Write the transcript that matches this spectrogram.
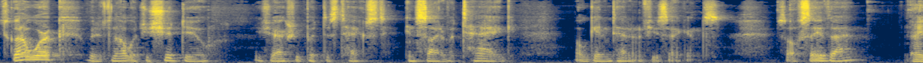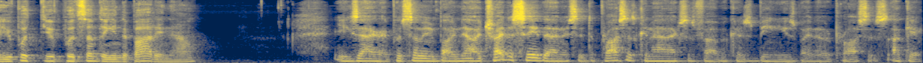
It's going to work, but it's not what you should do. You should actually put this text inside of a tag. I'll get into that in a few seconds. So I'll save that. Now you put you put something in the body now. Exactly. I put something in the body. Now I tried to save that and I said the process cannot access file because it's being used by another process. Okay.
